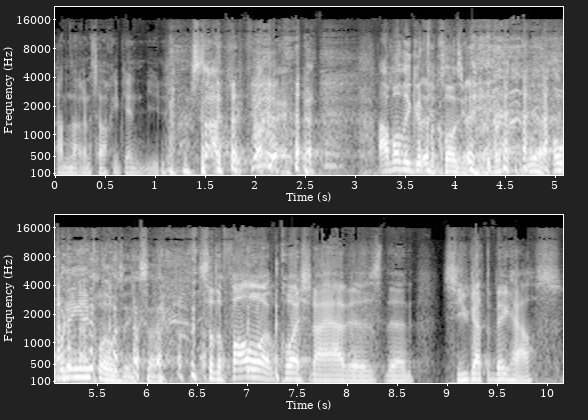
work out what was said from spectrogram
I'm not going to talk again. You, Stop. You're fine. I'm only good for closing. Remember? yeah, opening and closing. So so the follow up question I have is then, so you got the big house.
